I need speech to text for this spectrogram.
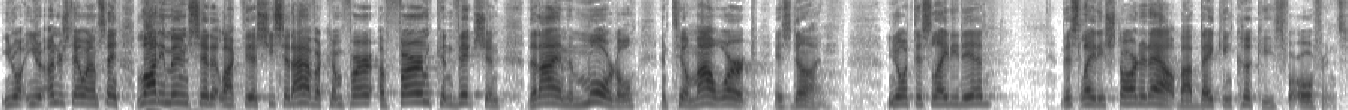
You know, what you understand what I'm saying? Lottie Moon said it like this. She said, I have a, a firm conviction that I am immortal until my work is done. You know what this lady did? This lady started out by baking cookies for orphans.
